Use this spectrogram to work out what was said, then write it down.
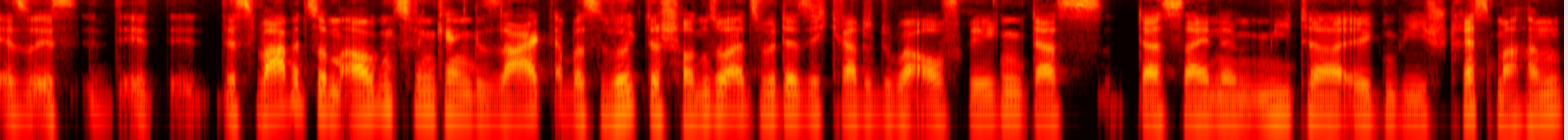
also es, das war mit so einem Augenzwinkern gesagt, aber es wirkte schon so, als würde er sich gerade darüber aufregen, dass, dass seine Mieter irgendwie Stress machen.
